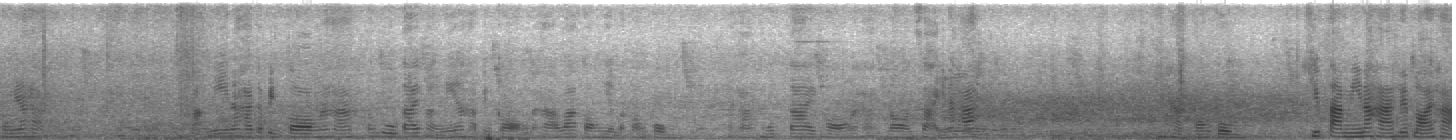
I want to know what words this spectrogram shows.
ตรงนี้ค่ะ ฝั่งนี้นะคะ จะเป็นกองนะคะ ต้องดูใต้ฝั่งนี้นะคะเป็นกองนะคะ ว่ากองเหรียบหรือกองกลมนะคะ มุดใต้ท้องนะคะนอนใส่นะคะนี่ค่ะกองกลมคลิปตามนี้นะคะ เรียบร้อยค่ะ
